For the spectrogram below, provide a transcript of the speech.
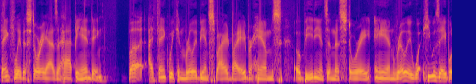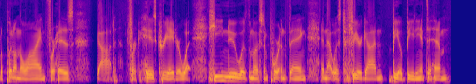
Thankfully, the story has a happy ending, but I think we can really be inspired by Abraham's obedience in this story and really what he was able to put on the line for his God, for his creator, what he knew was the most important thing, and that was to fear God and be obedient to him.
